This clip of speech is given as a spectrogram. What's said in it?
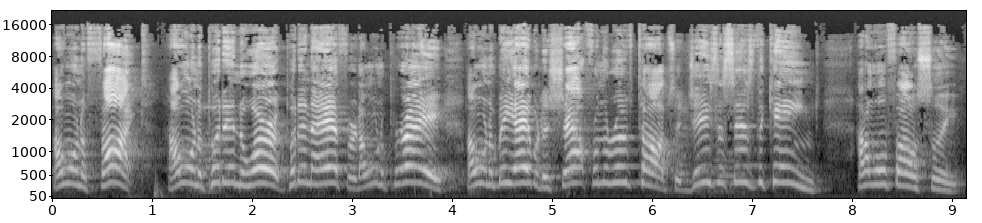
I want to fight. I want to put in the work, put in the effort. I want to pray. I want to be able to shout from the rooftops that Jesus is the King. I don't want to fall asleep.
